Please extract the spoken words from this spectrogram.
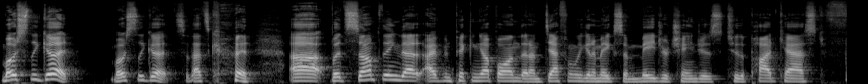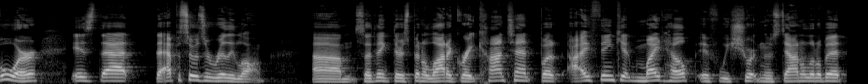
mostly good. Mostly good, so that's good. Uh, but something that I've been picking up on that I'm definitely going to make some major changes to the podcast for is that the episodes are really long. Um, so I think there's been a lot of great content, but I think it might help if we shorten those down a little bit.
